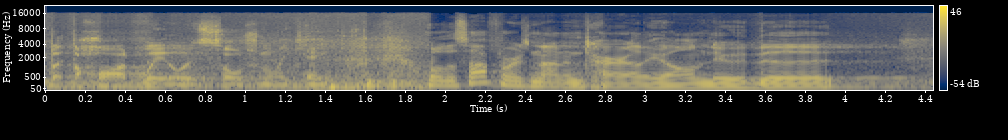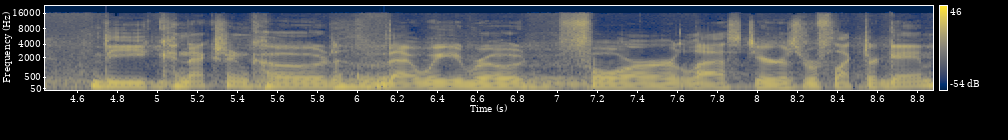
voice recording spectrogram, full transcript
But the hardware is certainly capable. Well, the software is not entirely all new. The the connection code that we wrote for last year's Reflector game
